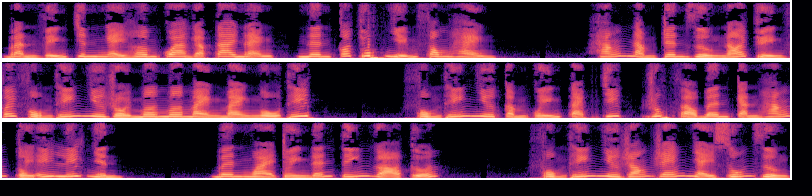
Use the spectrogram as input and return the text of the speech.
Bành Viễn Chinh ngày hôm qua gặp tai nạn, nên có chút nhiễm phong hàn. Hắn nằm trên giường nói chuyện với Phùng Thiến Như rồi mơ mơ màng màng ngủ thiếp. Phùng Thiến Như cầm quyển tạp chiếc, rút vào bên cạnh hắn tùy ý liếc nhìn. Bên ngoài truyền đến tiếng gõ cửa. Phùng Thiến Như rón rén nhảy xuống giường,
